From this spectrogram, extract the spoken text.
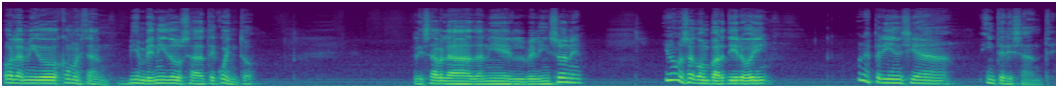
Hola amigos, ¿cómo están? Bienvenidos a Te Cuento. Les habla Daniel Belinzone y vamos a compartir hoy una experiencia interesante,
